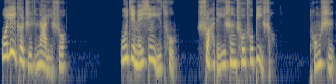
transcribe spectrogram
我立刻指着那里说。无忌眉心一蹙，唰的一声抽出匕首，同时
